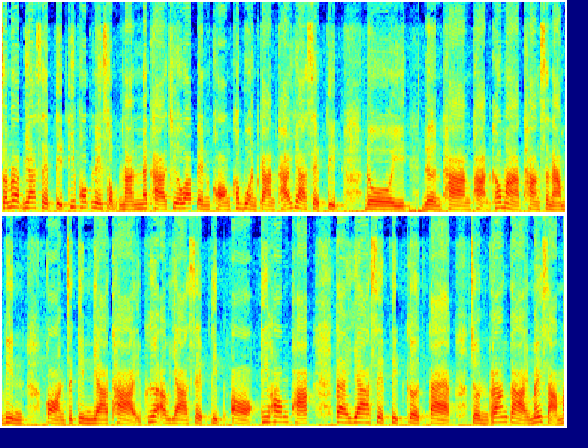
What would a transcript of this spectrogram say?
สำหรับยาเสพติดที่พบในศพนั้นนะคะ เชื่อว่าเป็นของขบวนการค้ายาเสพติด โดยเดินทางผ่านเข้ามาทางสนามบิน ก่อนจะกินยาถ่ายเพื่อเอายาเสพติดออกที่ห้องพัก แต่ยาเสพติดเกิดแตก จนร่างกายไม่สาม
